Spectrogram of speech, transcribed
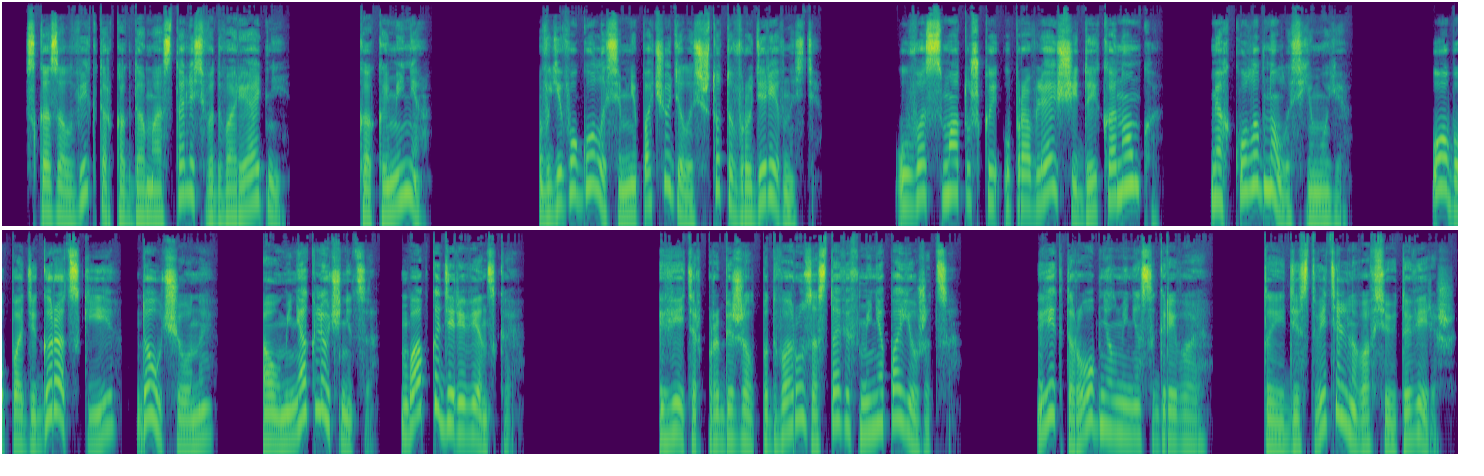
— сказал Виктор, когда мы остались во дворе одни. «Как и меня. В его голосе мне почудилось что-то вроде ревности. «У вас с матушкой управляющий да экономка?» Мягко улыбнулась ему я. «Оба, поди, городские, да ученые. А у меня ключница, бабка деревенская». Ветер пробежал по двору, заставив меня поежиться. Виктор обнял меня, согревая. «Ты действительно во все это веришь?»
